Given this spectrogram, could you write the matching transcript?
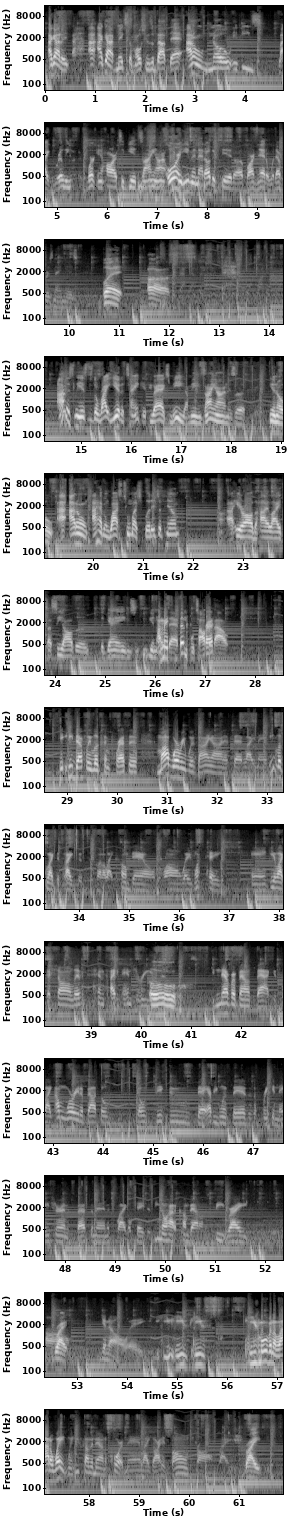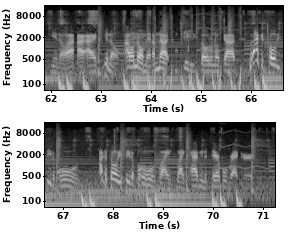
I got. I, I got mixed emotions about that. I don't know if he's like really working hard to get Zion or even that other kid, uh, Barnett or whatever his name is. But uh, honestly, this is the right year to tank. If you ask me, I mean, Zion is a, you know, I, I don't, I haven't watched too much footage of him. I hear all the highlights. I see all the the games, you know, I mean, that people talk impressive. about. He, he definitely looks impressive. My worry with Zion is that, like, man, he looked like the type that's gonna like come down the wrong way one day and get like a Shaun Livingston type injury. Oh, You never bounce back. It's like I'm worried about those those big dudes that everyone says is a freak in nature and a specimen. It's like, okay, does he know how to come down on his feet right? Um, Right. You know, he he's he's he's moving a lot of weight when he's coming down the court, man. Like, are his bones strong? Like, right. you know, I, I, I you know, I don't know, man. I'm not completely sold on those guys, but I could totally see the Bulls. I could totally see the Bulls like like having a terrible record,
